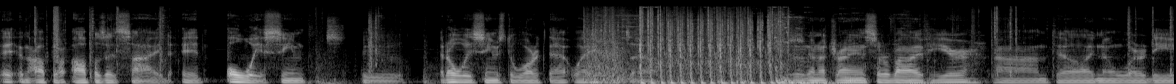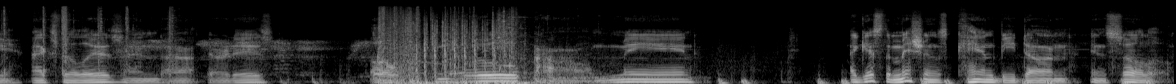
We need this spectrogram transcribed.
eh, An op opposite side. It always seems to. It always seems to work that way. So I'm just gonna try and survive here uh, until I know where the exfil is, and uh, there it is. Oh no! Oh man! I guess the missions can be done in solo.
